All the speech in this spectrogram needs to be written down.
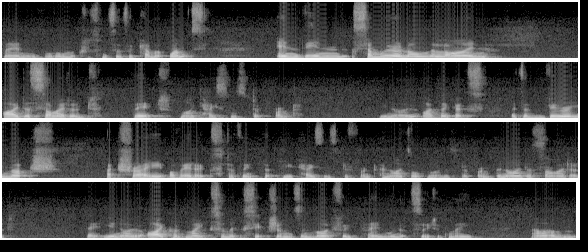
plan and thought all my Christmases had come at once. And then somewhere along the line, I decided that my case was different. You know, I think it's it's a very much a trait of addicts to think that their case is different, and I thought mine was different, and I decided that you know I could make some exceptions in my food plan when it suited me. Um,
